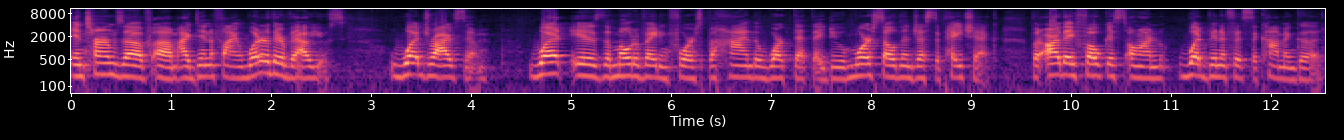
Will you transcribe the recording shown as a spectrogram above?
in terms of um, identifying what are their values what drives them, what is the motivating force behind the work that they do, more so than just a paycheck. But are they focused on what benefits the common good?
